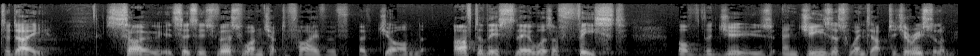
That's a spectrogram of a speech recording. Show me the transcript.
today. So it says this, verse 1, chapter 5 of, of John. After this, there was a feast of the Jews, and Jesus went up to Jerusalem.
